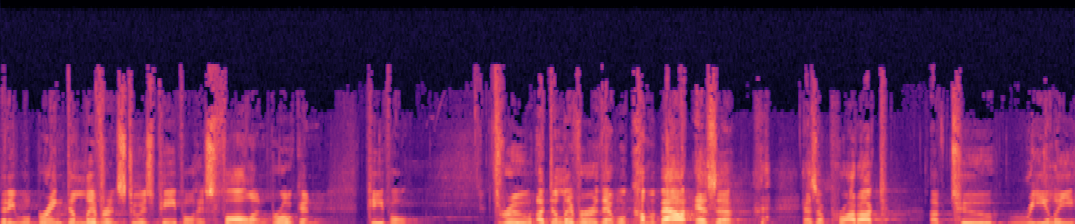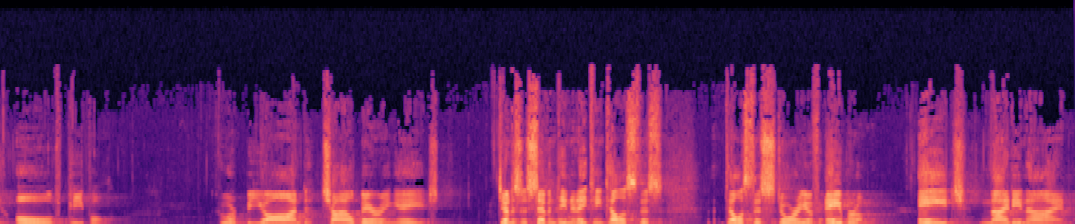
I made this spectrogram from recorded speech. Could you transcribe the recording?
that He will bring deliverance to His people, His fallen, broken people, through a deliverer that will come about as a, as a product of two really old people who are beyond childbearing age. Genesis 17 and 18 tell us this, tell us this story of Abram age 99,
